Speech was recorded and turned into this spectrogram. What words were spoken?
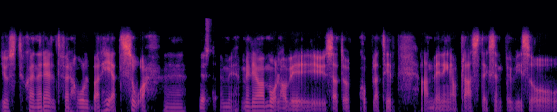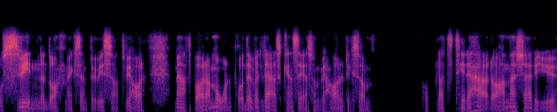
just generellt för hållbarhet så. Eh, just det. Miljömål har vi satt upp kopplat till användning av plast exempelvis och, svinn då exempelvis så att vi har mätbara mål på. Det är väl det kan jag säga som vi har liksom kopplat till det här då. Annars är det ju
